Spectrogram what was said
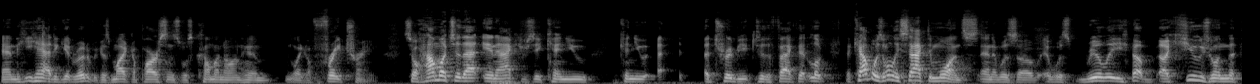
and he had to get rid of it because Micah Parsons was coming on him like a freight train. So how much of that inaccuracy can you can you uh, attribute to the fact that look the Cowboys only sacked him once, and it was a, it was really a, a huge one, the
